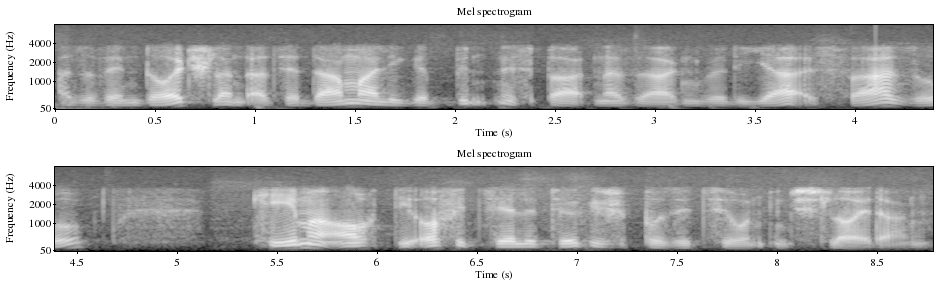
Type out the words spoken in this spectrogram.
Also wenn Deutschland als der damalige Bündnispartner sagen würde, ja, es war so, käme auch die offizielle türkische Position ins Schleudern.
